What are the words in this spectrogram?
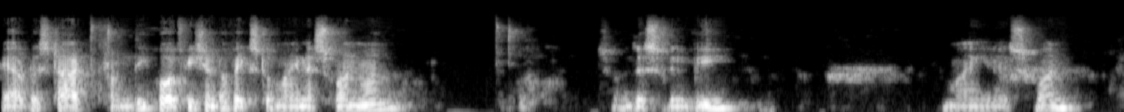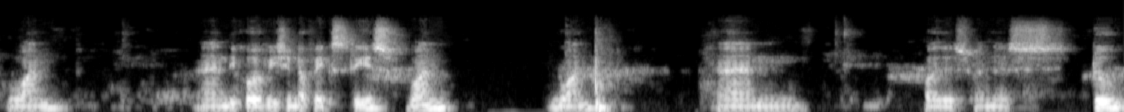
we have to start from the coefficient of x2 minus 1 1 so this will be minus 1 1 and the coefficient of x3 is 1 1 and for this one is 2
